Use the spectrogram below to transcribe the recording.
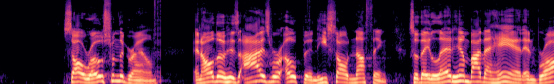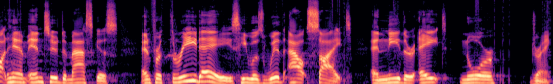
Saul rose from the ground, and although his eyes were opened, he saw nothing. So they led him by the hand and brought him into Damascus. And for three days he was without sight, and neither ate nor drank.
